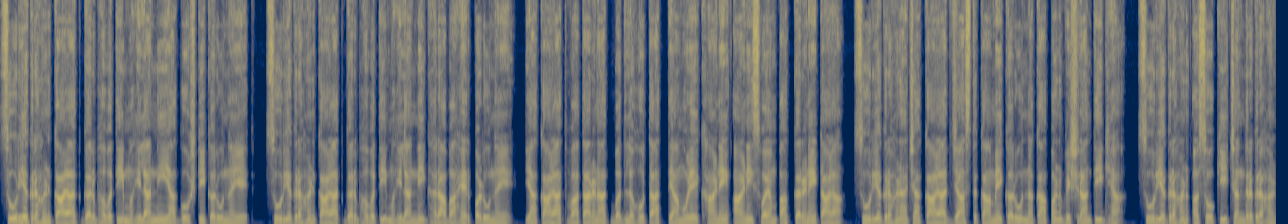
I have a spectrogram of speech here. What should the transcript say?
सूर्यग्रहण काळात गर्भवती महिलांनी या गोष्टी करू नयेत सूर्यग्रहण काळात गर्भवती महिलांनी घराबाहेर पडू नये. या काळात वातावरणात बदल होतात त्यामुळे खाणे आणि स्वयंपाक करणे टाळा. सूर्यग्रहणाच्या काळात जास्त कामे करू नका पण विश्रांती घ्या. सूर्यग्रहण असो की चंद्रग्रहण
